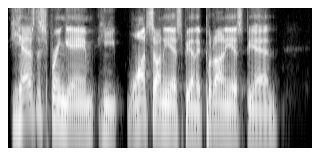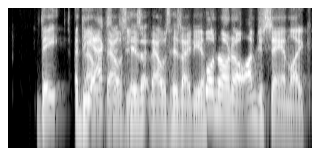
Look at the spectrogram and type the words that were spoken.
he has the spring game. He wants on ESPN. They put it on ESPN. They the that, access, that was his that was his idea. Well, no, no. I'm just saying, like,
